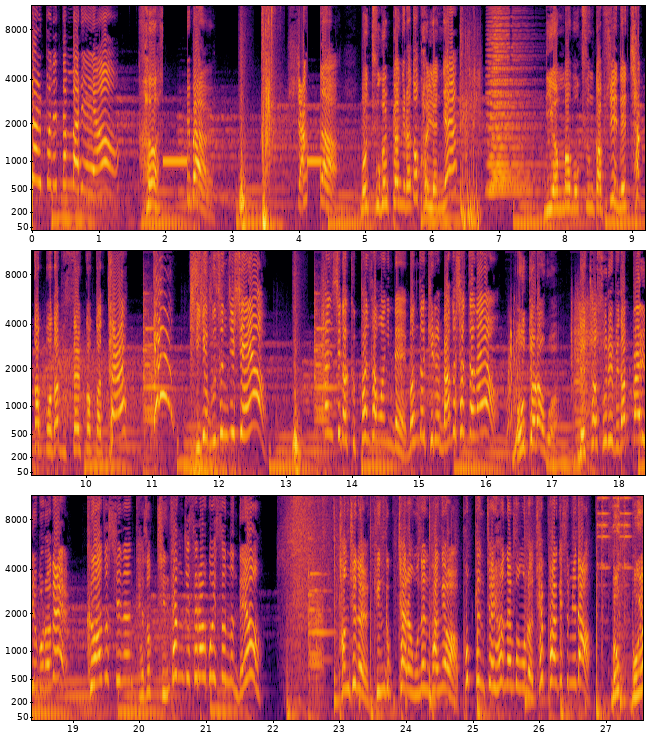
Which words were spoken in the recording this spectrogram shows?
날 뻔했단 말이에요. 허, 씨발. 쌍나, 뭐 죽을 병이라도 걸렸냐? 네 엄마 목숨값이 내 차값보다 비쌀 것 같아? 이게 무슨 짓이에요? 한시가 급한 상황인데 먼저 길을 막으셨잖아요. 어쩌라고? 내 차 수리비나 빨리 물어내! 그 아저씨는 계속 진상짓을 하고 있었는데요. 당신을 긴급 차량 운행 방해와 폭행죄 현행범으로 체포하겠습니다. 뭐, 뭐야?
